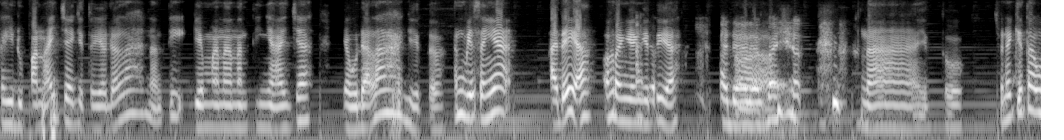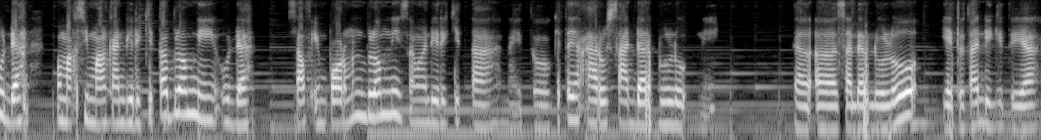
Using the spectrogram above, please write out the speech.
kehidupan aja gitu. Ya udahlah nanti gimana nantinya aja. Ya udahlah gitu. Kan biasanya ada ya orang yang gitu ya? Ada ada uh, banyak. Nah itu. Sebenarnya kita udah memaksimalkan diri kita belum nih? Udah self empowerment belum nih sama diri kita? Nah itu. Kita harus sadar dulu nih. Uh, sadar dulu yaitu tadi gitu ya.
